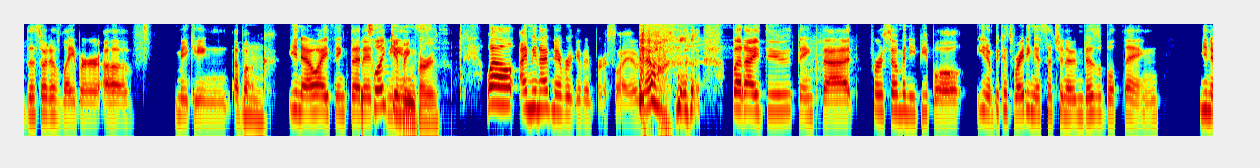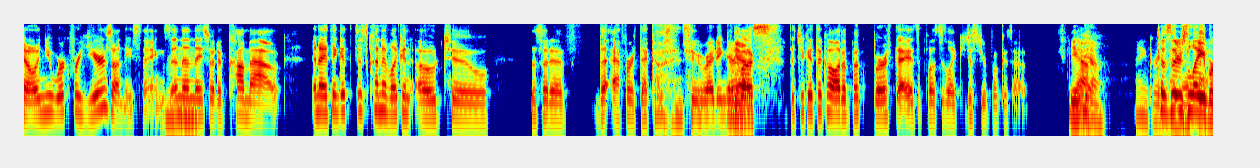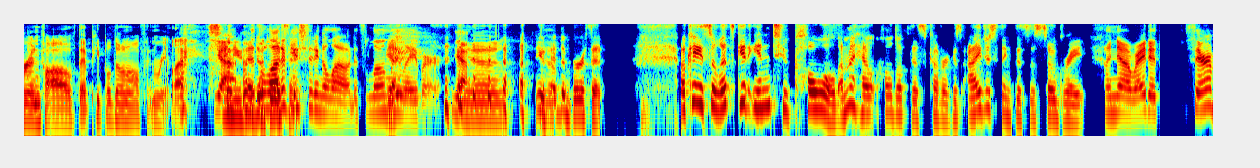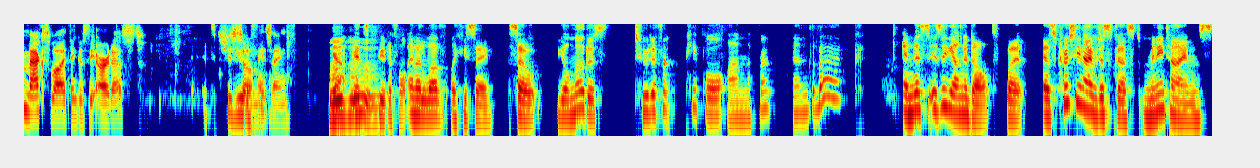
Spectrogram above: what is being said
the sort of labor of making a book. Mm. You know, I think that it's it like giving birth. Well, I mean, I've never given birth, so I don't know. but I do think that for so many people, you know, because writing is such an invisible thing, you know, and you work for years on these things and then Mhm. they sort of come out. And I think it's just kind of like an ode to the sort of the effort that goes into writing your book that you get to call it a book birthday as opposed to like just your book is out. Yeah. Yeah. I agree. Because there's love that. labor involved that people don't often realize. Yeah. And you had it's to a lot birth of you sitting alone. It's lonely labor. Yeah. Yeah. you Yep. had to birth it. Okay, so let's get into cold. I'm going to hold up this cover because I just think this is so great. I know, right? It's Sarah Maxwell, I think, is the artist. It's She's beautiful. so amazing. Yeah, it's Mhm. beautiful. And I love, like you say, so you'll notice two different people on the front and the back. And this is a young adult, but as Chrissy and I have discussed many times,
